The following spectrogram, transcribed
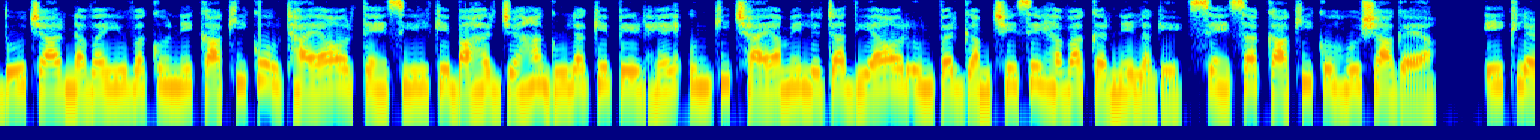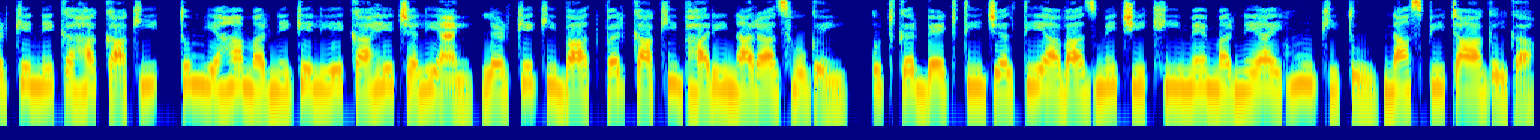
दो चार नवयुवकों ने काकी को उठाया और तहसील के बाहर जहाँ गुला के पेड़ है, उनकी छाया में लिटा दिया और उन पर गमछे से हवा करने लगे। सहसा काकी को होश आ गया। एक लड़के ने कहा, काकी, तुम यहाँ मरने के लिए काहे चली आई? लड़के की बात पर काकी भारी नाराज़ हो गई। उठकर बैठती, जलती आवाज़ में चीखी मैं मरने आई हूँ कि तू? नासपीटा आगल का,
